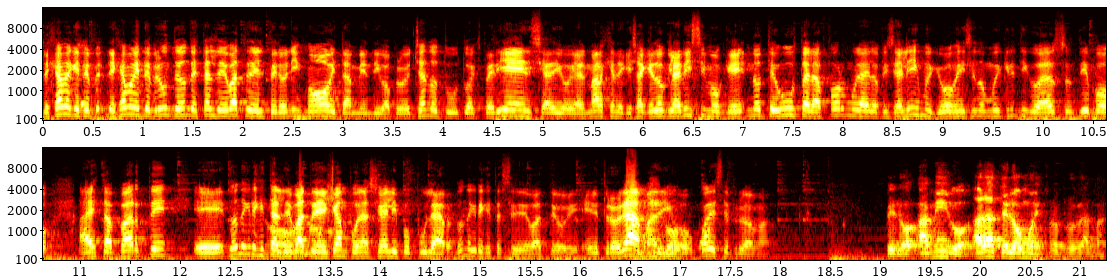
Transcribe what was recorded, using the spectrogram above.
Déjame que, te, déjame que te pregunte dónde está el debate del peronismo hoy también, digo, aprovechando tu, experiencia, digo, y al margen de que ya quedó clarísimo que no te gusta la fórmula del oficialismo y que vos venís siendo muy crítico desde hace un tiempo a esta parte, eh, ¿dónde crees que está el debate del campo nacional y popular? ¿Dónde crees que está ese debate hoy? El programa, digo, ¿cuál es el programa? Pero, amigo, ahora te lo muestro el programa.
